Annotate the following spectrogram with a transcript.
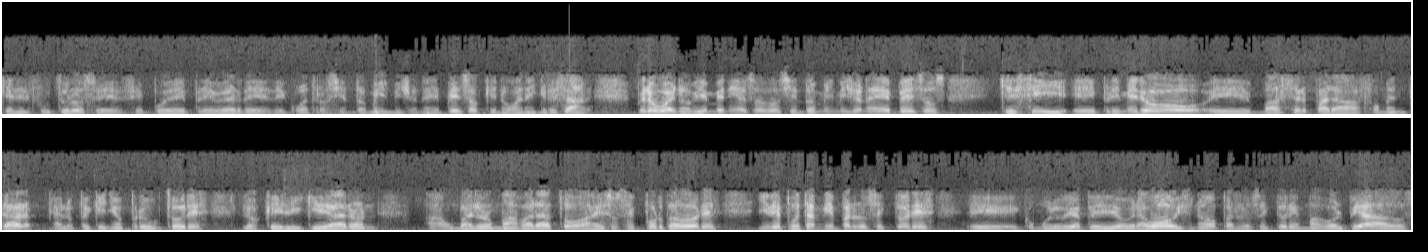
que en el futuro se, se puede prever de, de 400 mil millones de pesos que no van a ingresar. Pero bueno, bienvenidos esos 200 mil millones de pesos que sí, eh, primero eh, va a ser para fomentar a los pequeños productores, los que liquidaron a un valor más barato a esos exportadores y después también para los sectores, eh, como lo había pedido Grabois, ¿no? para los sectores más golpeados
